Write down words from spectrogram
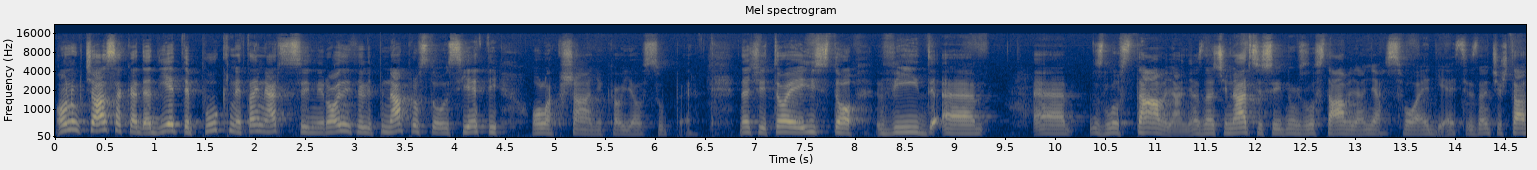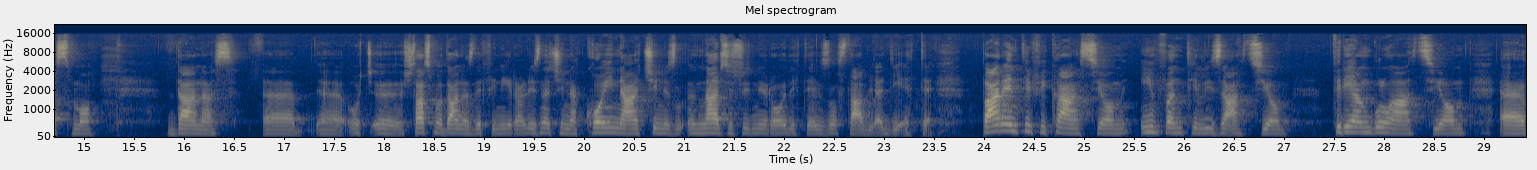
Onog časa kada dijete pukne, taj narcisoidni roditelj naprosto osjeti olakšanje kao je super. Znači, to je isto vid e, e, zlostavljanja, znači narcisoidnog zlostavljanja svoje djece. Znači, šta smo danas šta smo danas definirali, znači na koji način narcisoidni roditelj zlostavlja dijete. Parentifikacijom, infantilizacijom, triangulacijom, e, e,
